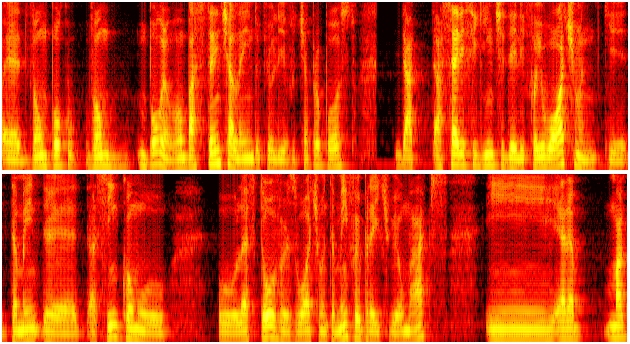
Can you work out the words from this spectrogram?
é, vão um pouco, vão um pouco, não, vão bastante além do que o livro tinha proposto. A, a série seguinte dele foi o Watchmen, que também, é, assim como o Leftovers, Watchmen também foi para HBO Max e era uma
